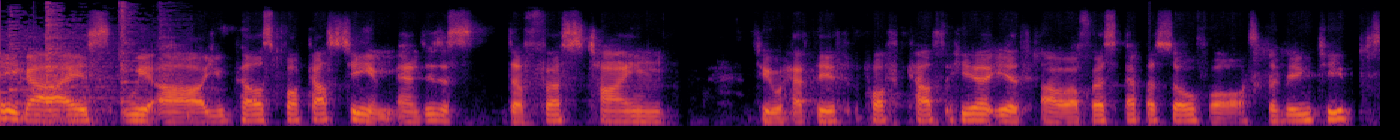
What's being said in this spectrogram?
Hey guys, we are UPEL's podcast team, and this is the first time to have this podcast here. It's our first episode for studying tips,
